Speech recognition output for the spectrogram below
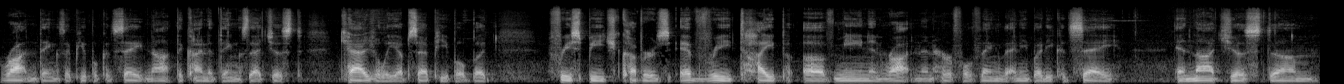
rotten things that people could say, not the kind of things that just casually upset people. But free speech covers every type of mean and rotten and hurtful thing that anybody could say and not just um,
